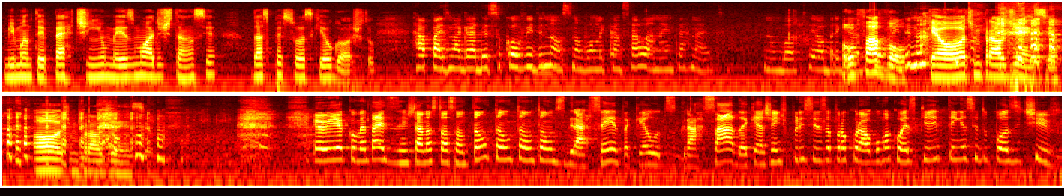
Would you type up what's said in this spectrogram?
me manter pertinho mesmo à distância das pessoas que eu gosto. Rapaz, não agradeço o Covid não, senão vão lhe cancelar na internet. Não bote obrigado. Por favor, Covid, não. que é ótimo pra audiência. ótimo pra audiência. Eu ia comentar isso, a gente tá numa situação tão, tão, tão, tão desgracenta, que é o desgraçada, que a gente precisa procurar alguma coisa que tenha sido positivo.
